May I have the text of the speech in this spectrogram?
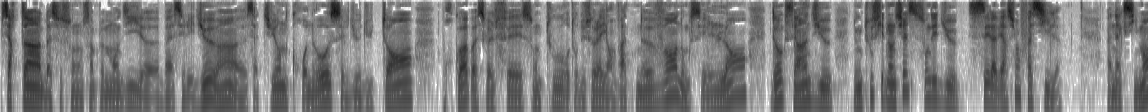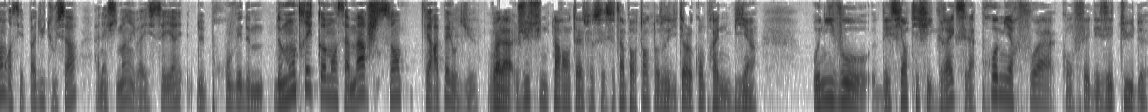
Certains bah, se sont simplement dit, euh, bah, c'est les dieux, hein, Saturne, Chronos, c'est le dieu du temps. Pourquoi? Parce qu'elle fait son tour autour du Soleil en 29 ans, donc c'est lent, donc c'est un dieu. Donc tout ce qui est dans le ciel, ce sont des dieux. C'est la version facile. Anaximandre, c'est pas du tout ça. Anaximandre, il va essayer de prouver, de, de montrer comment ça marche sans faire appel aux dieux. Voilà, juste une parenthèse, parce que c'est important que nos auditeurs le comprennent bien. Au niveau des scientifiques grecs, c'est la première fois qu'on fait des études,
